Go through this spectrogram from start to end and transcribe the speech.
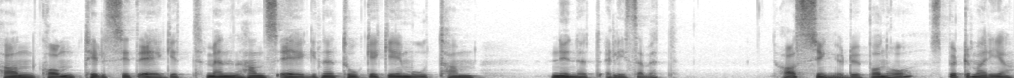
Han kom til sitt eget, men hans egne tok ikke imot ham, nynnet Elisabeth. Hva synger du på nå? spurte Maria.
